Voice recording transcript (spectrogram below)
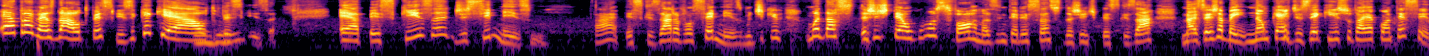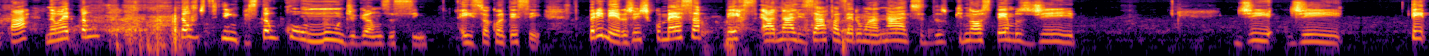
é através da autopesquisa. E o que, que é a uhum. autopesquisa? Uhum. É a pesquisa de si mesmo tá? É pesquisar a você mesmo. De que uma das. A gente tem algumas formas interessantes da gente pesquisar, mas veja bem, não quer dizer que isso vai acontecer, tá? Não é tão, tão simples, tão comum, digamos assim isso acontecer. Primeiro, a gente começa a, analisar, fazer uma análise do que nós temos de de, de, de,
